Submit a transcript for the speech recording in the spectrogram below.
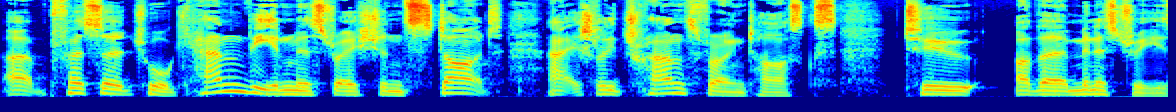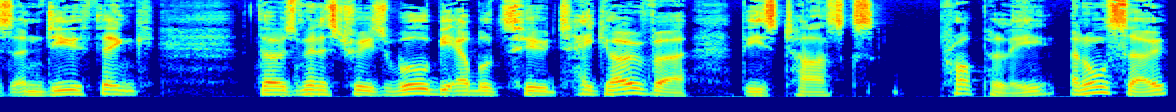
uh, Professor Cho, can the administration start actually transferring tasks to other ministries? And do you think those ministries will be able to take over these tasks properly? And also,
